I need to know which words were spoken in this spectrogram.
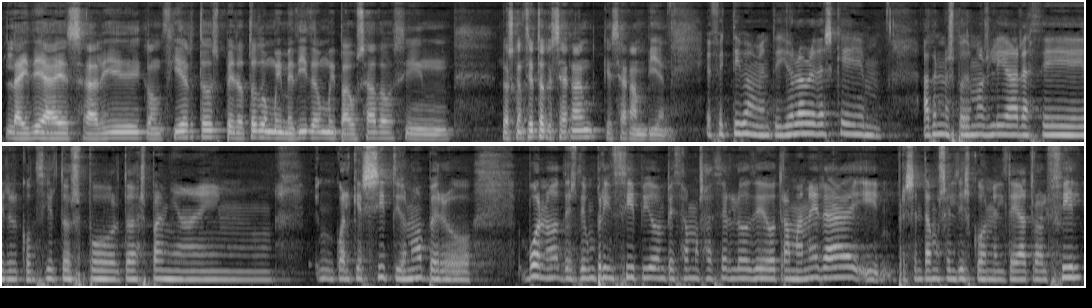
la idea es salir conciertos, pero todo muy medido, muy pausado, sin los conciertos que se hagan, que se hagan bien. Efectivamente, yo la verdad es que, mm, a ver, nos podemos liar a hacer conciertos por toda España en, en cualquier sitio, ¿no? Pero bueno, desde un principio empezamos a hacerlo de otra manera y presentamos el disco en el Teatro Alfil.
